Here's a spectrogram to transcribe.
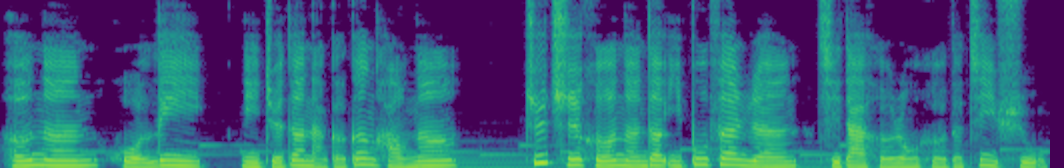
核能、火力，你觉得哪个更好呢？支持核能的一部分人期待核融合的技术，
